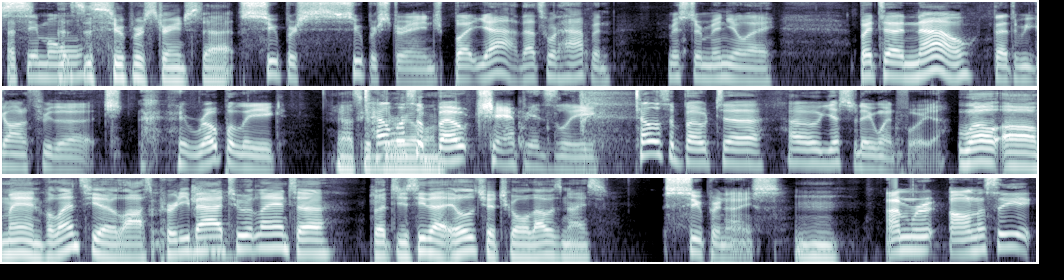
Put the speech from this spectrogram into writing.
That's, Simon. that's a super strange stat. super super strange but yeah that's what happened mr mignolet but uh, now that we gone through the Ch- europa league Yeah, let's get to tell us real one. about champions league tell us about uh, how yesterday went for you Well, oh man, Valencia lost pretty bad to Atalanta. But do you see that Ilicic goal? That was nice. super nice Mm-hmm. i'm re- honestly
